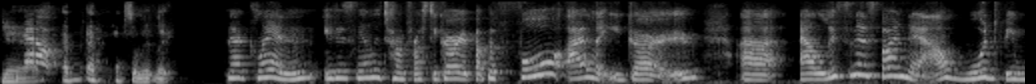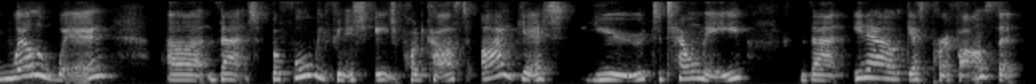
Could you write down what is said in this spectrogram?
Yeah, now, ab- absolutely. Now, Glenn, it is nearly time for us to go. But before I let you go, uh, our listeners by now would be well aware uh, that before we finish each podcast, I get you to tell me that in our guest profiles that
